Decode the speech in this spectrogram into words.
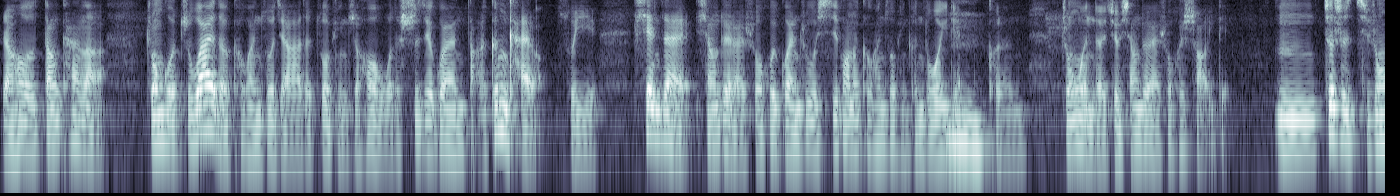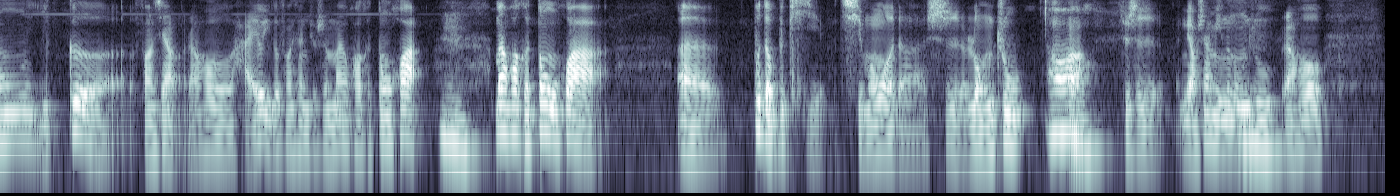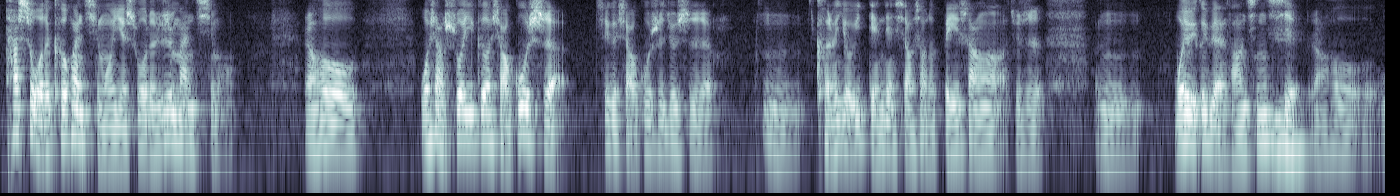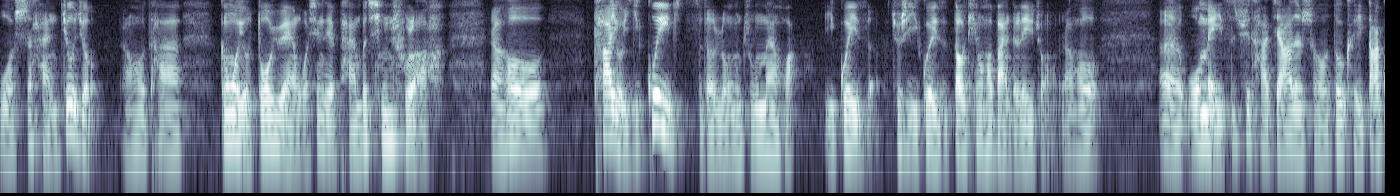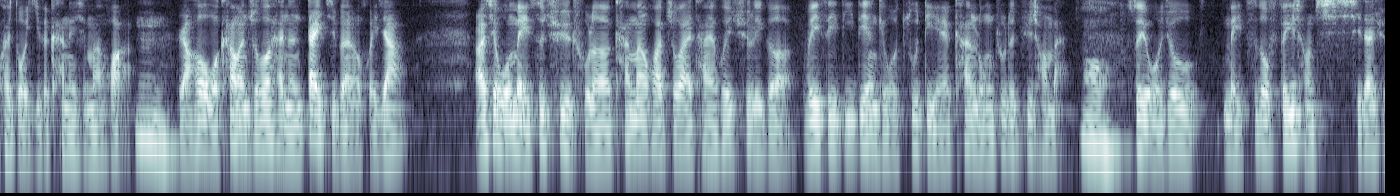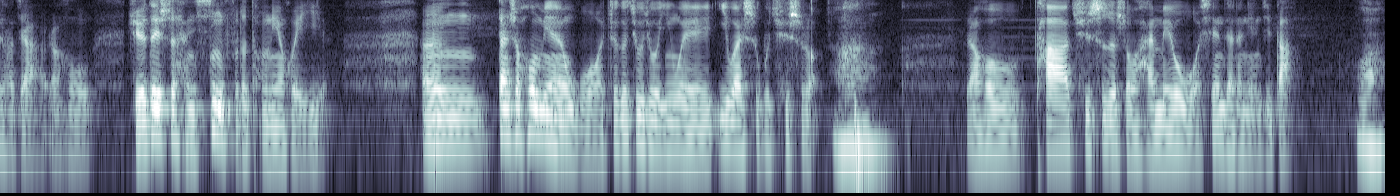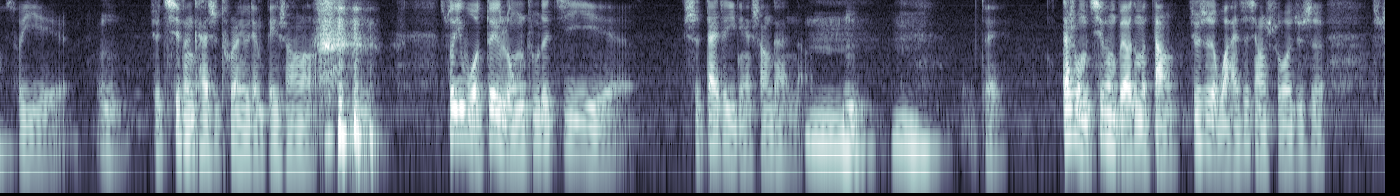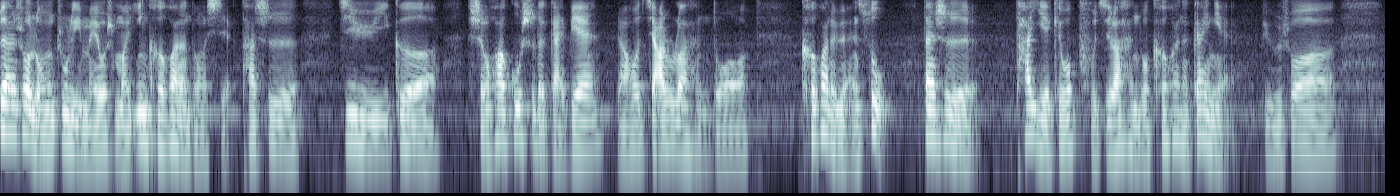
然后当看了中国之外的科幻作家的作品之后，我的世界观打得更开了，所以现在相对来说会关注西方的科幻作品更多一点，嗯可能中文的就相对来说会少一点。嗯，这是其中一个方向，然后还有一个方向就是漫画和动画。嗯漫画和动画，呃，不得不提启蒙我的是《龙珠》，哦，就是鸟山明的《龙珠》嗯然后它是我的科幻启蒙，也是我的日漫启蒙。然后我想说一个小故事，这个小故事就是，嗯，可能有一点点小小的悲伤啊，就是，嗯，我有一个远房亲戚，然后我是喊舅舅，然后他跟我有多远，我现在也盘不清楚了啊。然后他有一柜子的龙珠漫画，一柜子就是一柜子到天花板的那种。然后，呃，我每一次去他家的时候，都可以大快朵颐的看那些漫画。嗯然后我看完之后还能带几本回家，而且我每次去除了看漫画之外，他还会去那个 VCD 店给我租碟看《龙珠》的剧场版，哦，所以我就每次都非常期待去他家，然后绝对是很幸福的童年回忆。嗯，但是后面我这个舅舅因为意外事故去世了，啊，然后他去世的时候还没有我现在的年纪大，哇，所以嗯，就气氛开始突然有点悲伤了。嗯、所以我对《龙珠》的记忆是带着一点伤感的。嗯嗯对，但是我们气氛不要这么当，就是我还是想说，就是虽然说《龙珠》里没有什么硬科幻的东西，它是基于一个神话故事的改编，然后加入了很多科幻的元素，但是它也给我普及了很多科幻的概念，比如说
